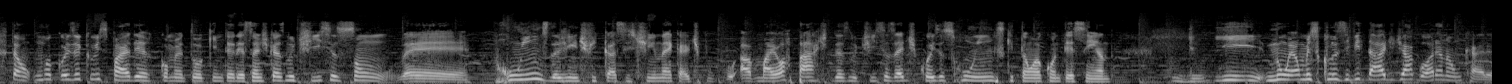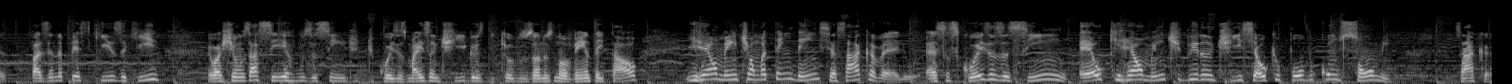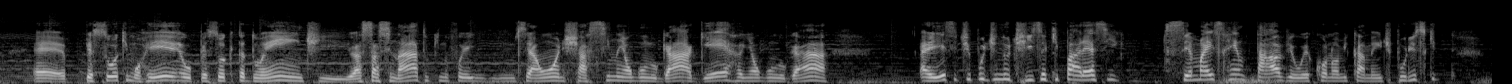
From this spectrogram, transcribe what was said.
Então, uma coisa que o Spider comentou aqui interessante, que as notícias são é, ruins da gente ficar assistindo, né, cara? Tipo, a maior parte das notícias é de coisas ruins que estão acontecendo. Uhum. E não é uma exclusividade de agora, não, cara. Fazendo a pesquisa aqui, eu achei uns acervos, assim, de, de coisas mais antigas do que o dos anos 90 e tal. E realmente é uma tendência, saca, velho? Essas coisas, assim, é o que realmente vira notícia, é o que o povo consome, saca? É, pessoa que morreu, pessoa que tá doente, assassinato que não foi não sei aonde, chacina em algum lugar, guerra em algum lugar. É esse tipo de notícia que parece ser mais rentável economicamente. Por isso que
